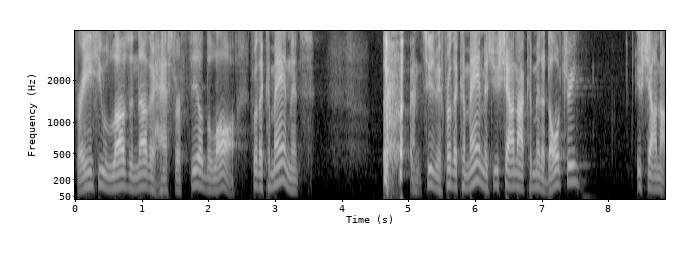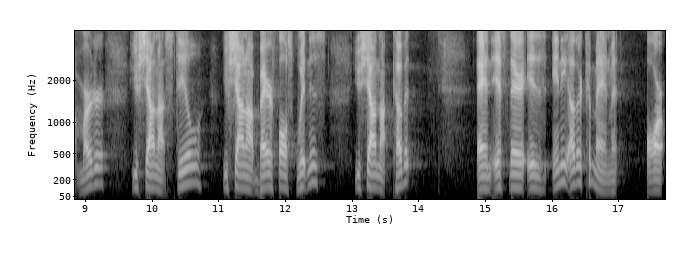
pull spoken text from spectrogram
for he who loves another has fulfilled the law. For the commandments, excuse me, for the commandments, you shall not commit adultery, You shall not murder. You shall not steal. You shall not bear false witness. You shall not covet. And if there is any other commandment, are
